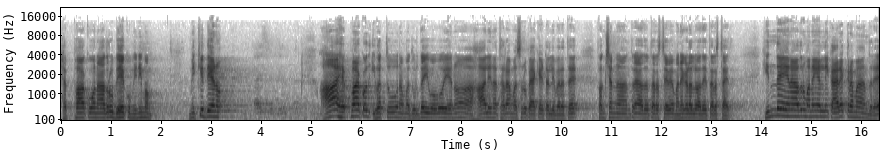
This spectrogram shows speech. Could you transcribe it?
ಹೆಪ್ಪಾಕೋನಾದರೂ ಬೇಕು ಮಿನಿಮಮ್ ಮಿಕ್ಕಿದ್ದೇನೋ? ಆ ಹೆಪ್ಪಾಕೋದು ಇವತ್ತು ನಮ್ಮ ದುರ್ದೈವವೋ ಏನೋ ಹಾಲಿನ ಥರ ಮೊಸರು ಪ್ಯಾಕೆಟಲ್ಲಿ ಬರುತ್ತೆ. ಫಂಕ್ಷನ್ ಅಂದರೆ ಅದು ತರಿಸ್ತೇವೆ, ಮನೆಗಳಲ್ಲೂ ಅದೇ ತರಿಸ್ತಾ ಇದೆ. ಹಿಂದೆ ಏನಾದರೂ ಮನೆಯಲ್ಲಿ ಕಾರ್ಯಕ್ರಮ ಅಂದರೆ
